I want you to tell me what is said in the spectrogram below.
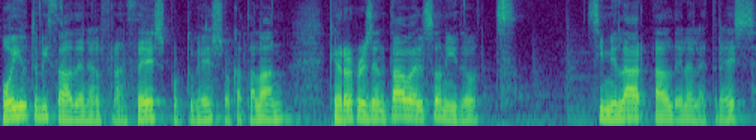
hoy utilizada en el francés, portugués o catalán, que representaba el sonido ts, similar al de la letra S.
